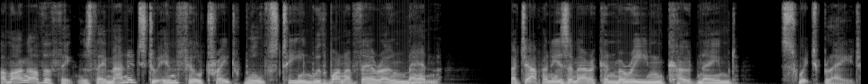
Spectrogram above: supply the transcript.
among other things, they managed to infiltrate Wolf's team with one of their own men, a Japanese American Marine codenamed Switchblade.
